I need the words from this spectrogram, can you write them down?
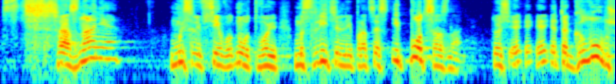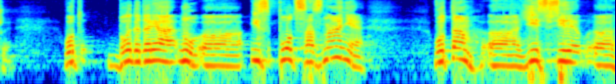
сознание, мысли все, ну, твой мыслительный процесс и подсознание. То есть э, э, э, это глубже. Вот благодаря, ну, из подсознания, вот там есть все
